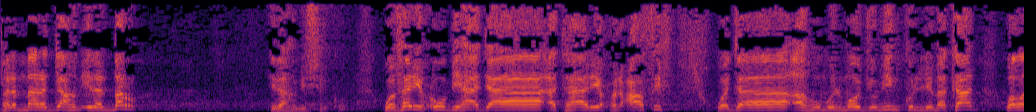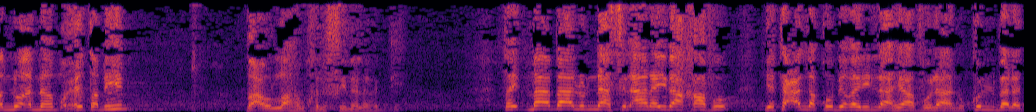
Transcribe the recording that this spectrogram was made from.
فلما نجاهم إلى البر إذا هم يشركون. وفرحوا بها جاءتها ريح عاصف وجاءهم الموج من كل مكان وظنوا أنهم أحيط بهم. ضعوا الله مخلصين له الدين. طيب ما بال الناس الآن إذا خافوا يتعلقوا بغير الله؟ يا فلان وكل بلد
